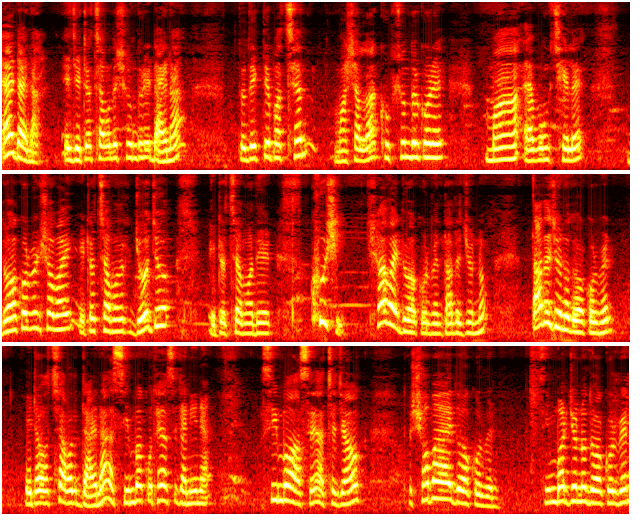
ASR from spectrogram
হ্যাঁ ডায়না। এই যেটা হচ্ছে আমাদের সুন্দরী ডায়না। তো দেখতে পাচ্ছেন মাশাল্লাহ খুব সুন্দর করে মা এবং ছেলে। দোয়া করবেন সবাই। এটা হচ্ছে আমাদের জোজো, এটা হচ্ছে আমাদের খুশি। সবাই দোয়া করবেন তাদের জন্য। তাদের জন্য দোয়া করবেন। এটা হচ্ছে আমাদের ডায়না। সিম্বা কোথায় আছে জানি না। সিম্বা আছে আচ্ছা যা হোক। তো সবাই দোয়া করবেন। সিম্বার জন্য দোয়া করবেন।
